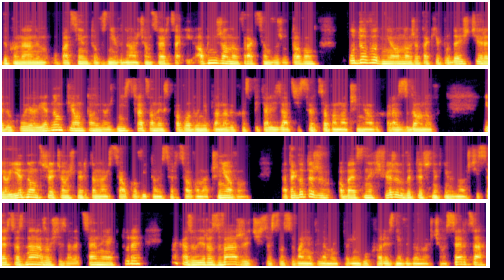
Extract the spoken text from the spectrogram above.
wykonanym u pacjentów z niewydolnością serca i obniżoną frakcją wyrzutową, udowodniono, że takie podejście redukuje o 1 piątą ilość dni straconych z powodu nieplanowych hospitalizacji sercowo-naczyniowych oraz zgonów i o 1 trzecią śmiertelność całkowitą i sercowo-naczyniową. Dlatego też w obecnych, świeżych wytycznych niewydolności serca znalazło się zalecenie, które nakazuje rozważyć zastosowanie telemonitoringu chorych z niewydolnością serca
